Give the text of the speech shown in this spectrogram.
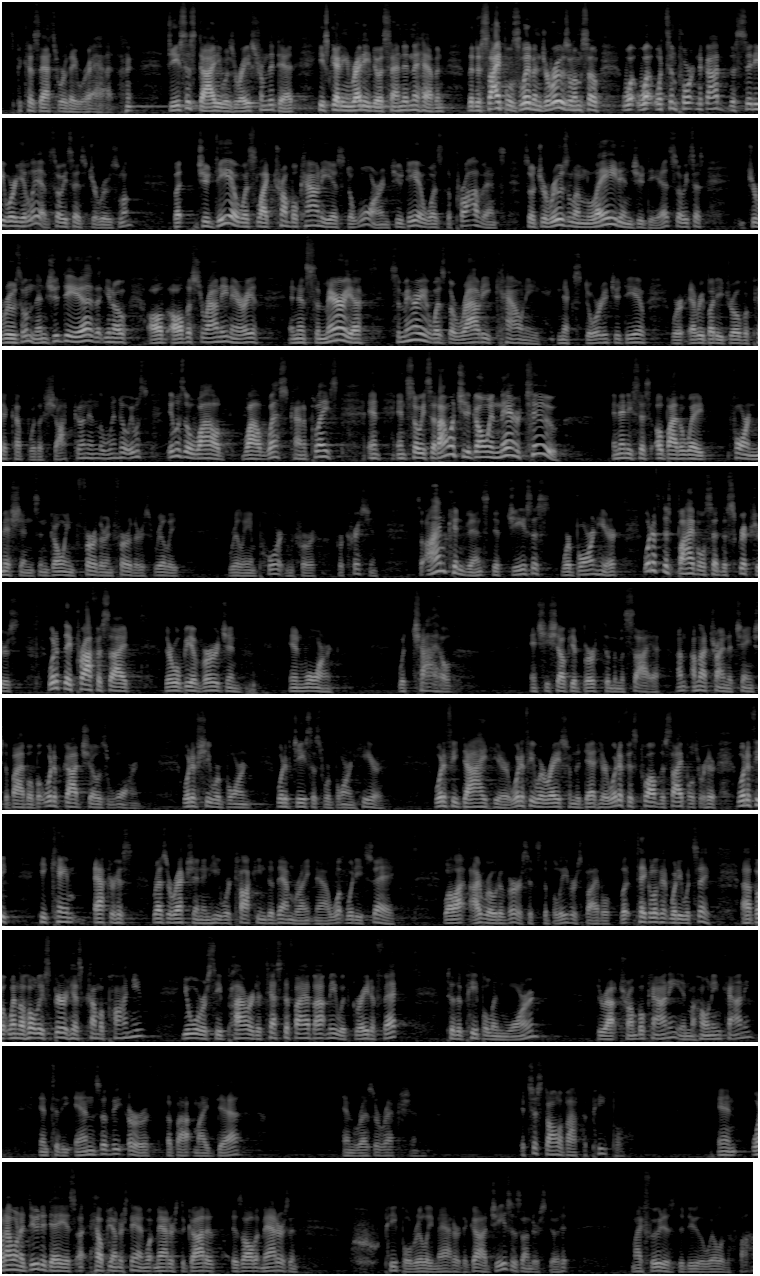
It's because that's where they were at. Jesus died, he was raised from the dead. He's getting ready to ascend into heaven. The disciples live in Jerusalem, so what, what, what's important to God? The city where you live. So he says Jerusalem. But Judea was like Trumbull County is to Warren. Judea was the province. So Jerusalem laid in Judea. So he says Jerusalem, then Judea, you know, all, all the surrounding areas. And then Samaria. Samaria was the rowdy county next door to Judea where everybody drove a pickup with a shotgun in the window. It was, it was a wild, wild west kind of place. And, and so he said, I want you to go in there too. And then he says, Oh, by the way, foreign missions and going further and further is really really important for, for Christians. So I'm convinced if Jesus were born here, what if this Bible said the scriptures, what if they prophesied there will be a virgin in Warren with child and she shall give birth to the Messiah? I'm, I'm not trying to change the Bible, but what if God chose Warren? What if she were born, what if Jesus were born here? What if he died here? What if he were raised from the dead here? What if his 12 disciples were here? What if he, he came after his resurrection and he were talking to them right now? What would he say? Well, I, I wrote a verse. It's the Believer's Bible. Let, take a look at what he would say. Uh, but when the Holy Spirit has come upon you, you will receive power to testify about me with great effect to the people in Warren, throughout Trumbull County, in Mahoning County, and to the ends of the earth about my death and resurrection. It's just all about the people. And what I want to do today is uh, help you understand what matters to God is all that matters, and whew, people really matter to God. Jesus understood it. My food is to do the will of the Father.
